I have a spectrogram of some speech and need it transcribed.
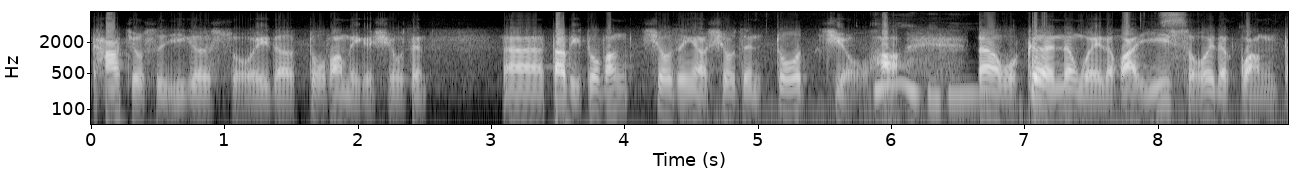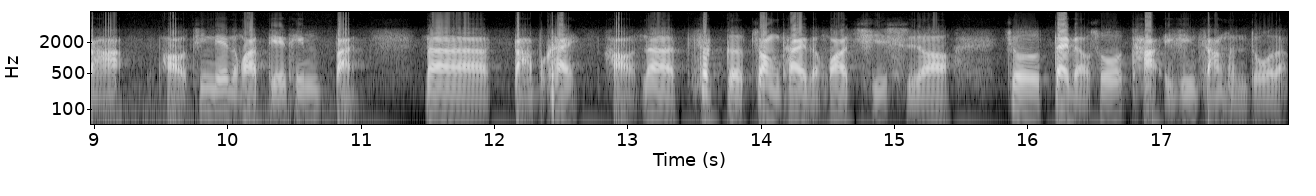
它就是一个所谓的多方的一个修正。那到底多方修正要修正多久哈？那我个人认为的话，以所谓的广达，好，今天的话跌停板，那打不开，好，那这个状态的话，其实啊，就代表说它已经涨很多了。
